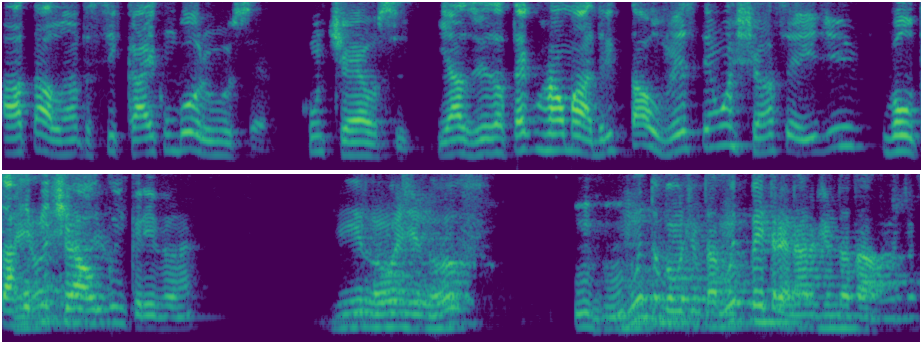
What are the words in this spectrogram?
Atalanta se cai com o Borussia, com o Chelsea, e às vezes até com o Real Madrid, talvez tenha uma chance aí de voltar a repetir algo incrível, né? De longe de novo. Uhum. Muito bom o time, tá muito bem treinado o time da Atalanta.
